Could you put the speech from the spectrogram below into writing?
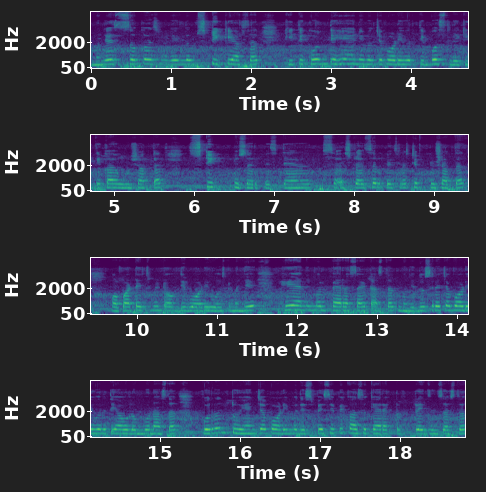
म्हणजे सकस म्हणजे एकदम स्टिकी असतात की ते कोणत्याही ॲनिमलच्या बॉडीवरती बसले की ते काय होऊ शकतात? स्टिक टू सरफेस त्या स सरफेसला चिपटू शकतात. Of attachment of the body host म्हणजे हे ॲनिमल पॅरासाईट असतात. म्हणजे दुसऱ्याच्या बॉडीवरती अवलंबून असतात. परंतु यांच्या बॉडीमध्ये स्पेसिफिक असं कॅरेक्टर प्रेझेन्स असतं.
